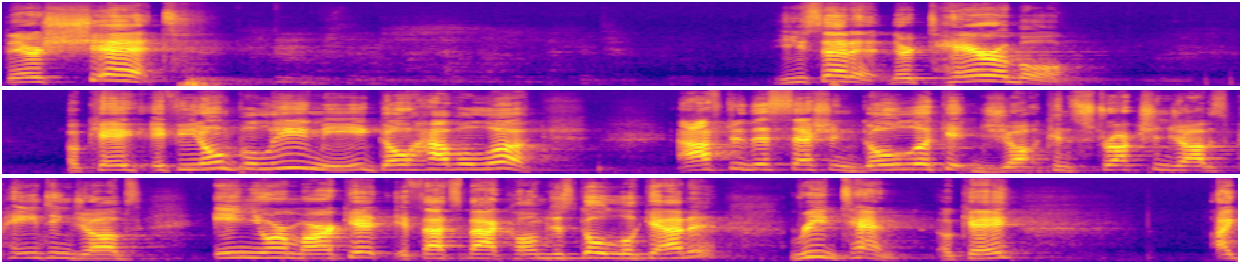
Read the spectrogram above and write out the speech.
They're shit. You said it. They're terrible. Okay, if you don't believe me, go have a look. After this session, go look at jo- construction jobs, painting jobs in your market. If that's back home, just go look at it. Read 10, okay? I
